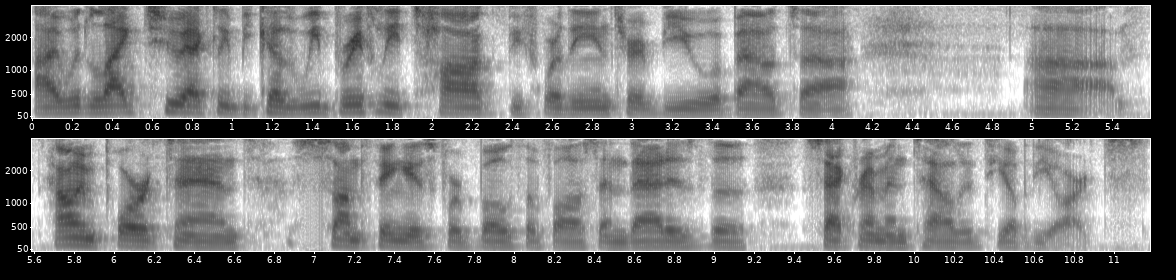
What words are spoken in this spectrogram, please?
I would like to actually, because we briefly talked before the interview about uh, uh, how important something is for both of us, and that is the sacramentality of the arts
